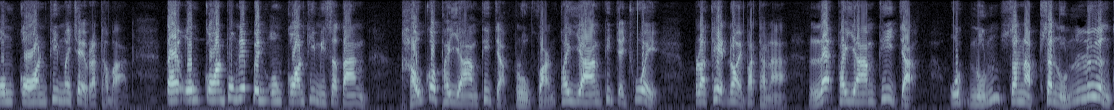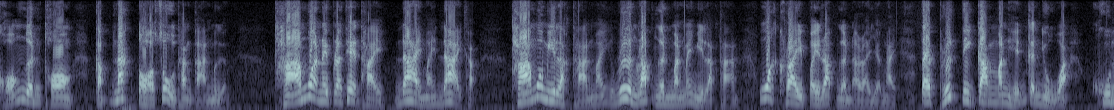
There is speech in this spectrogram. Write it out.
องค์กรที่ไม่ใช่รัฐบาล แต่องค์กรพวกนี้เป็นองค์กรที่มีสตังค์เขาก็พยายามที่จะปลูกฝังพยายามที่จะช่วย ประเทศด้อยพัฒนา และพยายามที่จะอุดหนุนสนับสนุนเรื่องของเงินทองกับนักต่อสู้ทางการเมือง ถามว่าในประเทศไทยได้ไหมได้ครับ ถามว่ามีหลักฐานไหม เรื่องรับเงินมันไม่มีหลักฐาน ว่าใครไปรับเงินอะไรยังไง แต่พฤติกรรมมันเห็นกันอยู่ว่า คุณ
